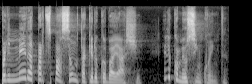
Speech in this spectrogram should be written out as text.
Primeira participação do Takeru Kobayashi. Ele comeu 50.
